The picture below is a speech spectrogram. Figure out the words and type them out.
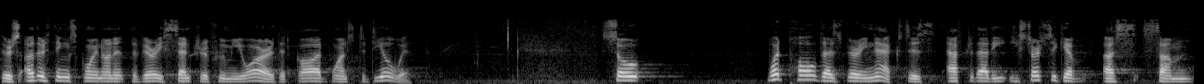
there's other things going on at the very center of whom you are that God wants to deal with. So, what Paul does very next is, after that, he, he starts to give us some,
